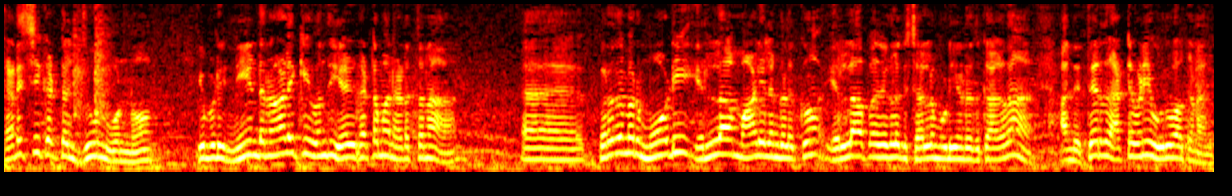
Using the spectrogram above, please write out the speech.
கடைசி கட்டம் ஜூன் ஒன்றும் இப்படி நீண்ட நாளைக்கு வந்து ஏழு கட்டமாக நடத்தினா பிரதமர் மோடி எல்லா மாநிலங்களுக்கும் எல்லா பகுதிகளுக்கும் செல்ல முடியுன்றதுக்காக தான் அந்த தேர்தல் அட்டவணையை உருவாக்குனாங்க.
